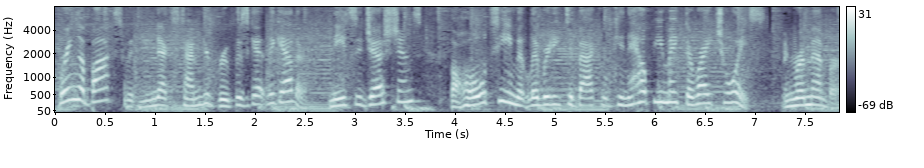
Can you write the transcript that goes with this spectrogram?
bring a box with you next time your group is getting together. Need suggestions? The whole team at Liberty Tobacco can help you make the right choice. And remember,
